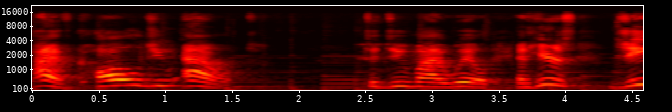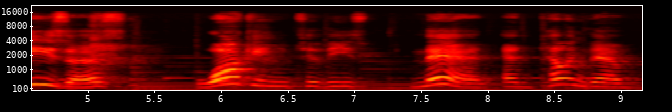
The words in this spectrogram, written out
I have called you out to do my will. And here's Jesus walking to these men and telling them,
